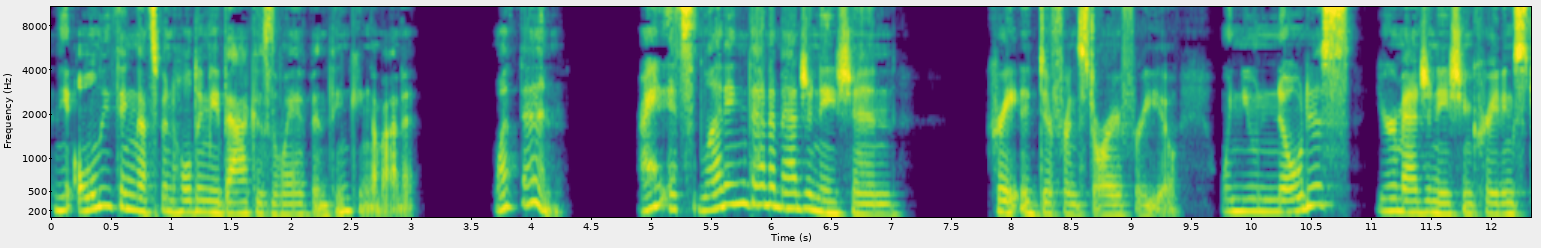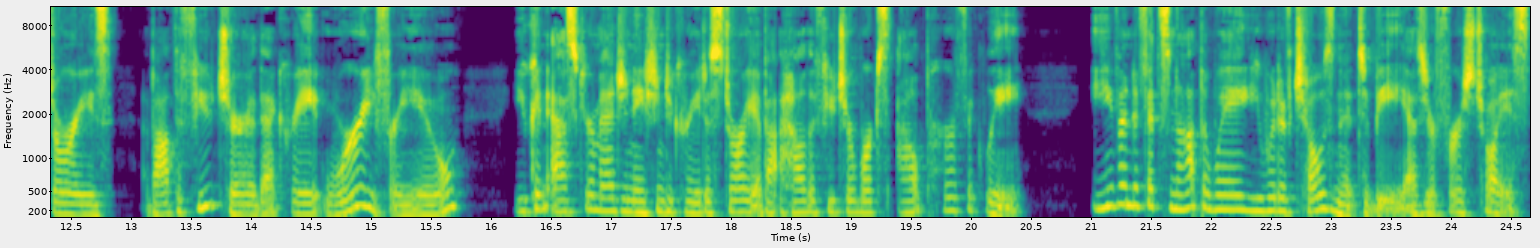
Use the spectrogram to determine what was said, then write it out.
And the only thing that's been holding me back is the way I've been thinking about it. What then? Right? It's letting that imagination create a different story for you. When you notice your imagination creating stories about the future that create worry for you, you can ask your imagination to create a story about how the future works out perfectly, even if it's not the way you would have chosen it to be as your first choice.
